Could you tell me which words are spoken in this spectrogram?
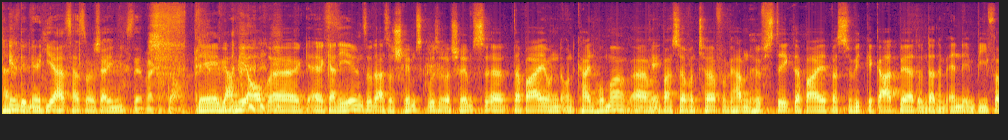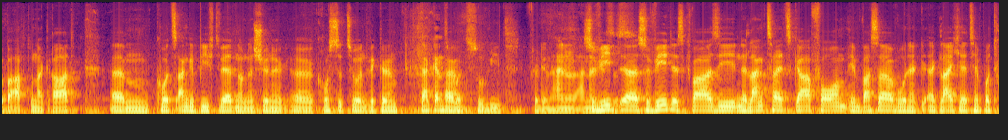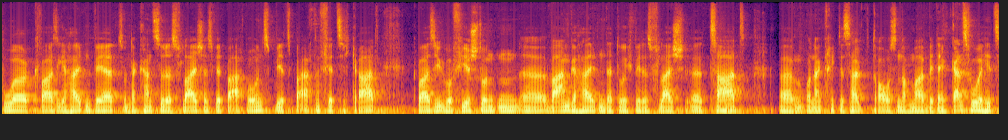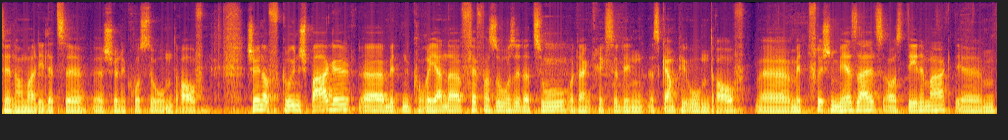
den, den du hier hast, hast du wahrscheinlich nicht selber getaucht. Nee, wir haben hier auch äh, Garnelen, also Shrimps, größere Shrimps äh, dabei und, und kein Hummer ähm, okay. beim Surf and Turf und wir haben ein Hüftsteak dabei, was sous vide gegart wird und dann am Ende im Beefer bei 800 Grad ähm, kurz angebieft werden und eine schöne äh, Kruste zu entwickeln. Sag ganz ähm, kurz sous vide für den einen oder anderen. Sous vide, ist, äh, ist quasi eine Langzeitsgarform im Wasser, wo eine äh, gleiche Temperatur quasi gehalten wird und da kannst du das Fleisch, das wird bei, bei uns jetzt bei 48 Grad quasi über vier Stunden äh, warm gehalten. Dadurch wird das Fleisch äh, zart. Ähm, und dann kriegt es halt draußen nochmal mit der ganz hohen Hitze nochmal die letzte äh, schöne Kruste oben drauf. Schön auf grünen Spargel äh, mit einem Koriander-Pfeffersoße dazu und dann kriegst du den Scampi oben drauf äh, mit frischem Meersalz aus Dänemark. Ähm, äh,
